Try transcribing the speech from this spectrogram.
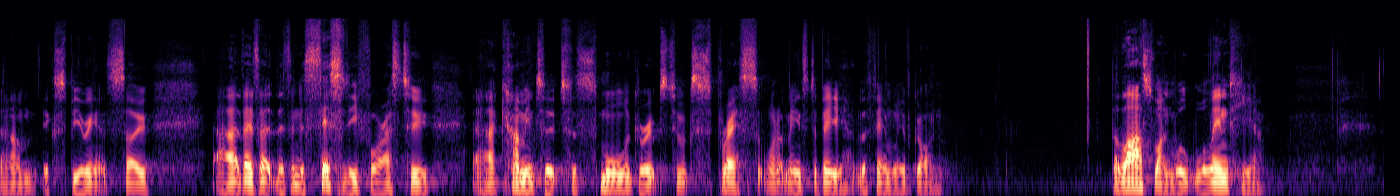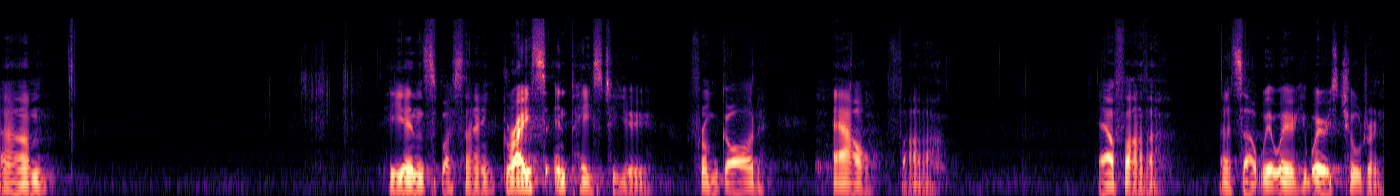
um, experience. So uh, there's, a, there's a necessity for us to uh, come into to smaller groups to express what it means to be the family of God. The last one, we'll, we'll end here. Um, he ends by saying, Grace and peace to you from God our Father. our Father. That's uh, we're, we're His children.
